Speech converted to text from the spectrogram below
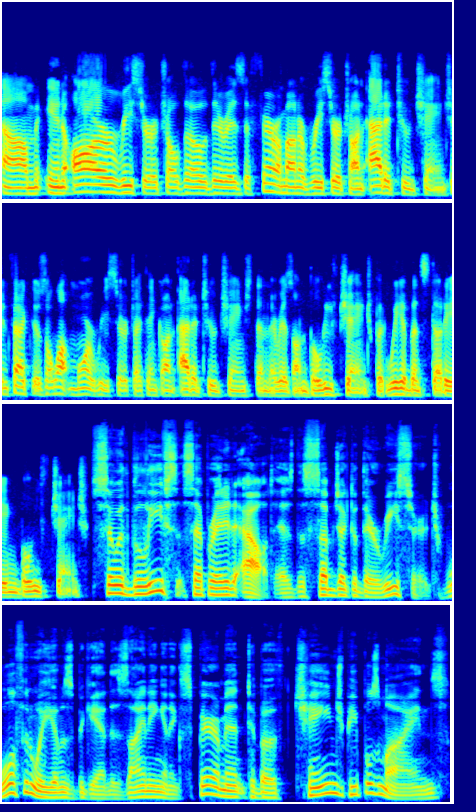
um, in our research, although there is a fair amount of research on attitude change. In fact, there's a lot more research, I think, on attitude change than there is on belief change, but we have been studying belief change. So, with beliefs separated out as the subject of their research, Wolfe and Williams began designing an experiment to both change people's minds,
